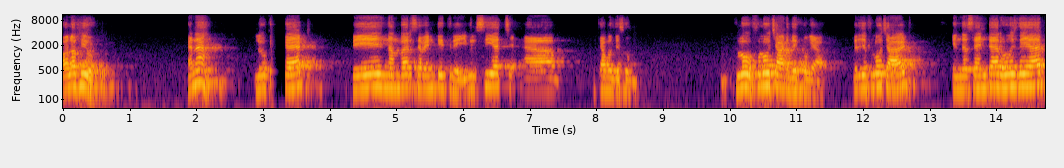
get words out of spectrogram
ऑल ऑफ़ यू है ना? Look at page number 73 you will see a क्या बोलते हैं फ्लो फ्लो चार्ट देखोगे आप there is a flow chart in the centre who is there?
